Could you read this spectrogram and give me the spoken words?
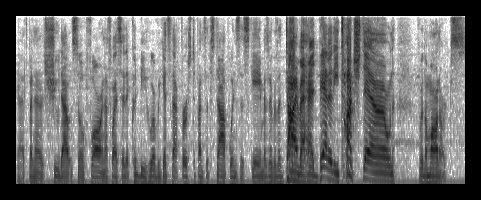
Yeah, it's been a shootout so far, and that's why I said it could be whoever gets that first defensive stop wins this game. As there goes a dive ahead, vanity touchdown for the Monarchs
